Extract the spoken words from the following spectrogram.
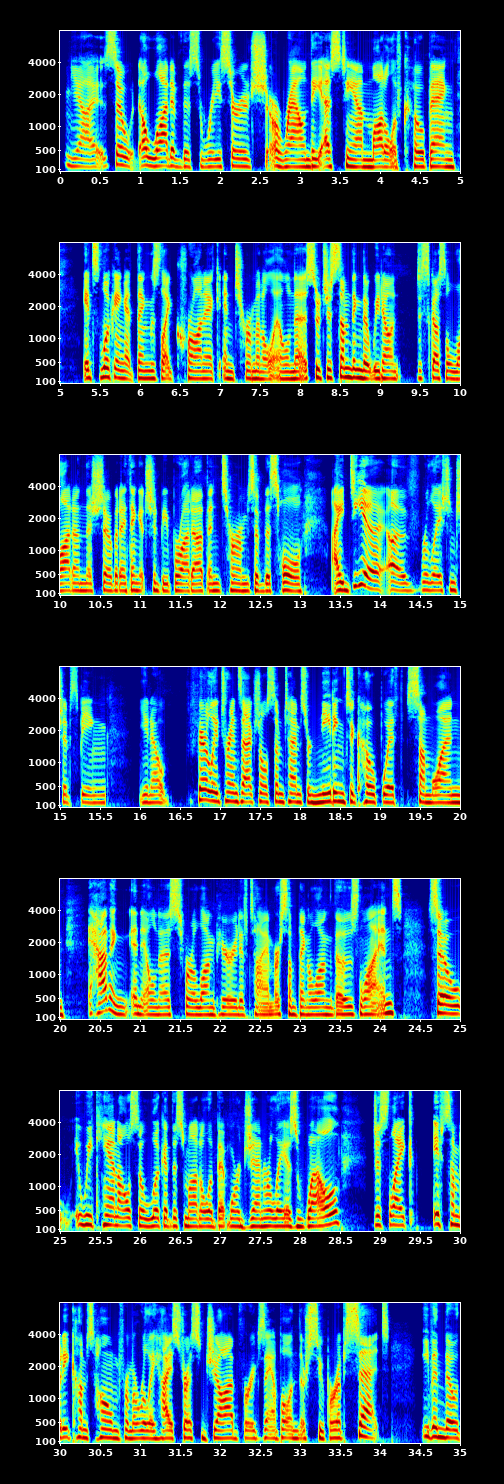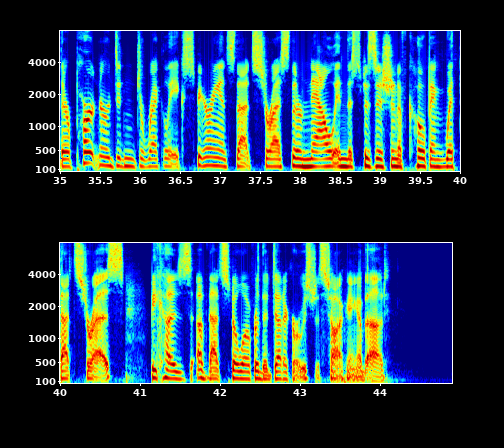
Yeah. So a lot of this research around the STM model of coping, it's looking at things like chronic and terminal illness, which is something that we don't discuss a lot on this show, but I think it should be brought up in terms of this whole idea of relationships being, you know, fairly transactional sometimes or needing to cope with someone having an illness for a long period of time or something along those lines. So we can also look at this model a bit more generally as well. Just like if somebody comes home from a really high stress job, for example, and they're super upset, even though their partner didn't directly experience that stress, they're now in this position of coping with that stress because of that spillover that Dedeker was just talking about.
